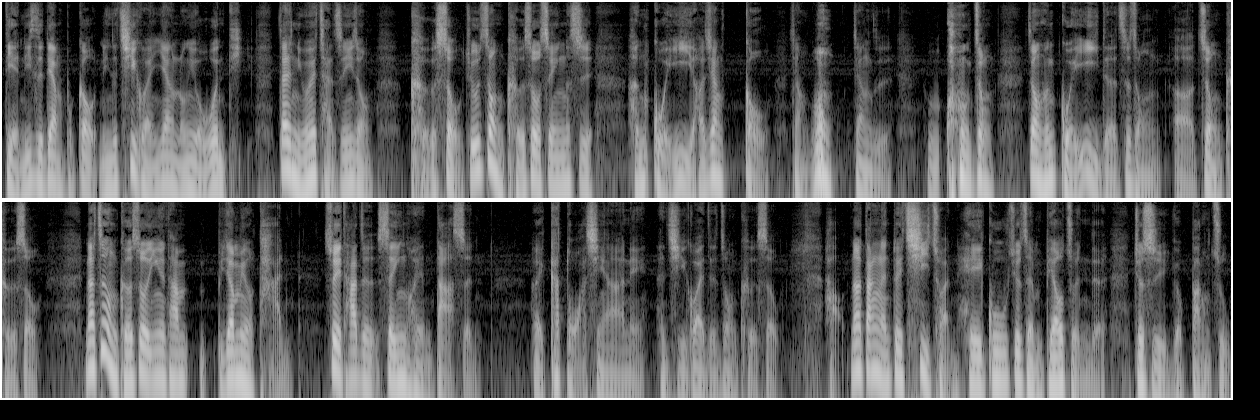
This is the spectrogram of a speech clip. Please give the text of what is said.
碘离子量不够，你的气管一样容易有问题，但是你会产生一种咳嗽，就是这种咳嗽声音是很诡异，好像狗这样嗡这样子，嗡这种这种很诡异的这种呃这种咳嗽。那这种咳嗽，因为它比较没有痰。所以它的声音会很大声，会咔大声呢，很奇怪的这种咳嗽。好，那当然对气喘黑姑就是很标准的，就是有帮助，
